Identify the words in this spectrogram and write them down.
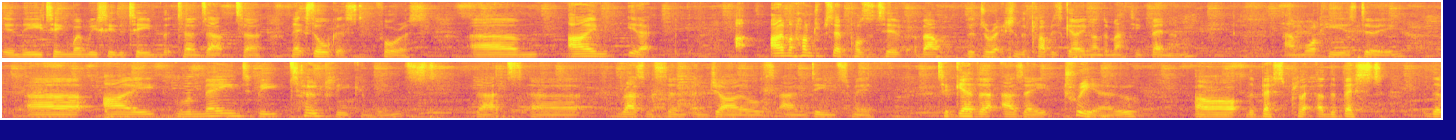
in the eating when we see the team that turns out uh, next August for us. Um, I'm, you know, I, I'm 100% positive about the direction the club is going under Matthew Benham and what he is doing. Uh, I remain to be totally convinced that uh, Rasmussen and Giles and Dean Smith, together as a trio, are the best are the best the,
